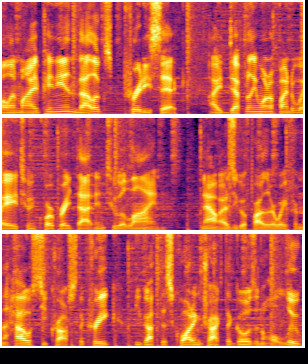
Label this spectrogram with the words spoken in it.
Well, in my opinion, that looks pretty sick. I definitely want to find a way to incorporate that into a line. Now, as you go farther away from the house, you cross the creek, you got this quadding track that goes in a whole loop,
